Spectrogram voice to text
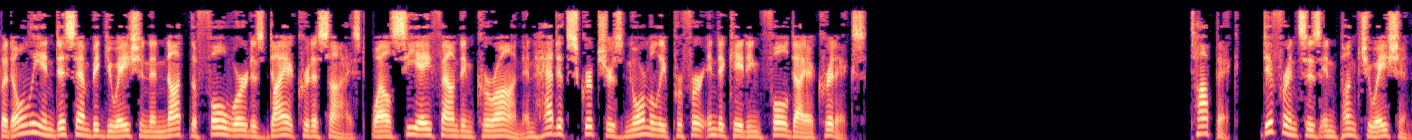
but only in disambiguation and not the full word is diacriticized, while CA found in Quran and Hadith scriptures normally prefer indicating full diacritics. Topic: Differences in punctuation.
